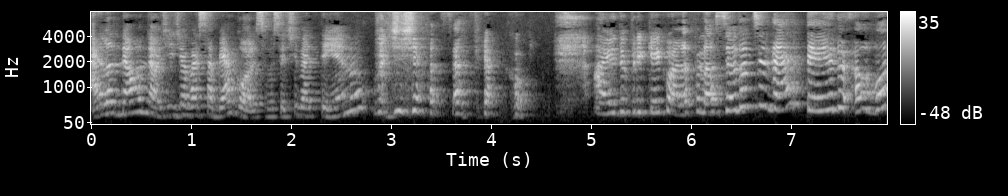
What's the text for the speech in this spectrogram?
Aí ela, não, não, a gente já vai saber agora. Se você estiver tendo, a gente já vai saber agora. Eu brinquei com ela, falei, se eu não tiver tendo, eu vou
